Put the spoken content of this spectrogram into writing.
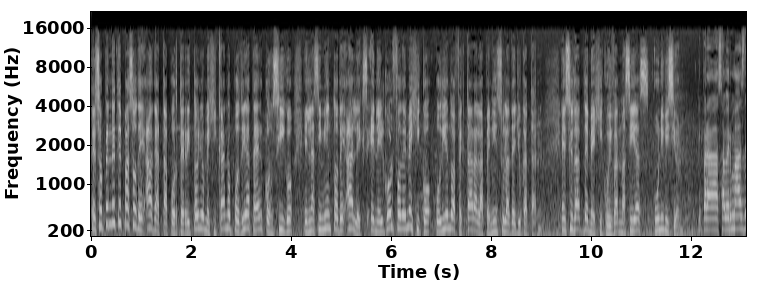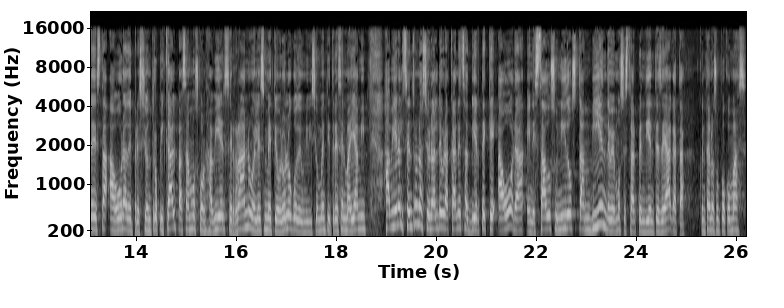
El sorprendente paso de Ágata por territorio mexicano podría traer consigo el nacimiento de Alex en el Golfo de México, pudiendo afectar a la península de Yucatán. En Ciudad de México, Iván Macías, Univisión. Y para saber más de esta ahora depresión tropical, pasamos con Javier Serrano, él es meteorólogo de Univisión 23 en Miami. Javier, el Centro Nacional de Huracanes advierte que ahora en Estados Unidos también debemos estar pendientes de Ágata. Cuéntanos un poco más.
